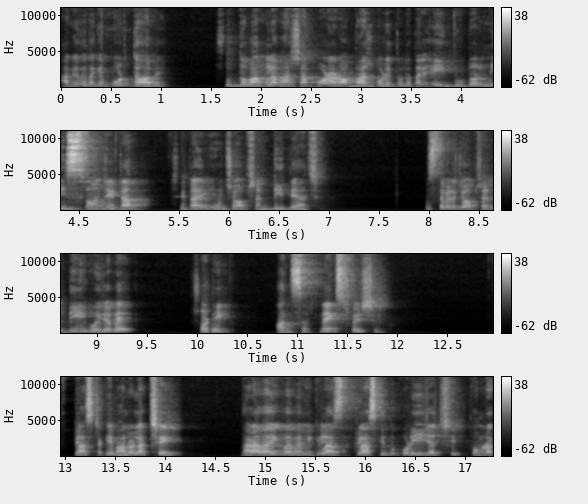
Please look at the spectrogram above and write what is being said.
আগে তো তাকে পড়তে হবে। শুদ্ধ বাংলা ভাষা পড়ার অভ্যাস গড়ে তোলা। তাহলে এই দুটোর মিশ্রণ যেটা, সেটাই হচ্ছে অপশন ডিতে আছে। বুঝতে পেরেছি? অপশন ডি হয়ে যাবে সঠিক আনসার নেক্সট কোয়েশ্চেন ক্লাসটা কি ভালো লাগছে? ধারাবাহিকভাবে আমি ক্লাস ক্লাস কিন্তু করিয়ে যাচ্ছি। তোমরা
